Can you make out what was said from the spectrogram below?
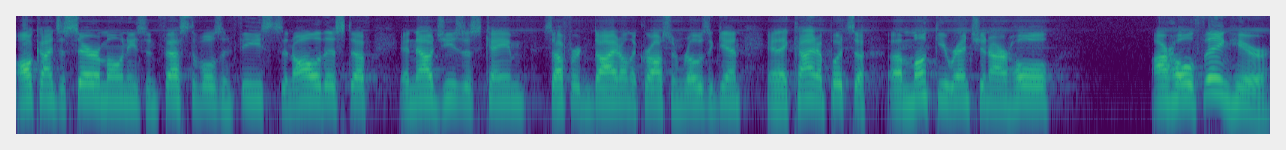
all kinds of ceremonies and festivals and feasts and all of this stuff. And now Jesus came, suffered, and died on the cross and rose again. And it kind of puts a, a monkey wrench in our whole, our whole thing here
